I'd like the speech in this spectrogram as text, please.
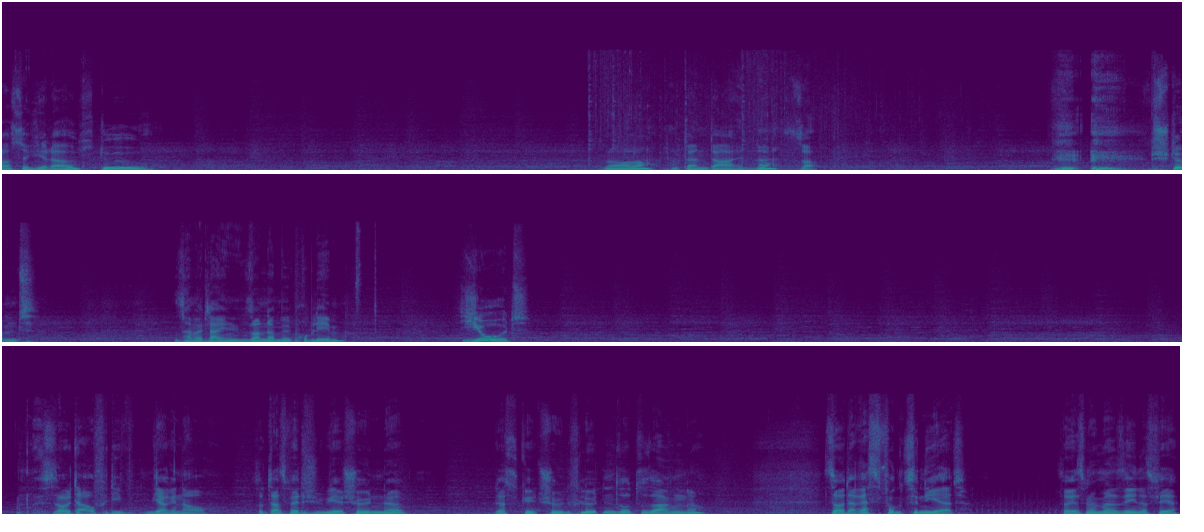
aus hier raus. Du. So, und dann dahin, ne? So. Stimmt. Jetzt haben wir gleich ein Sondermüllproblem. Gut. Das sollte auch für die... Ja, genau. So, das wird wieder schön, ne? Das geht schön flöten sozusagen, ne? So, der Rest funktioniert. So, jetzt müssen wir sehen, dass wir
